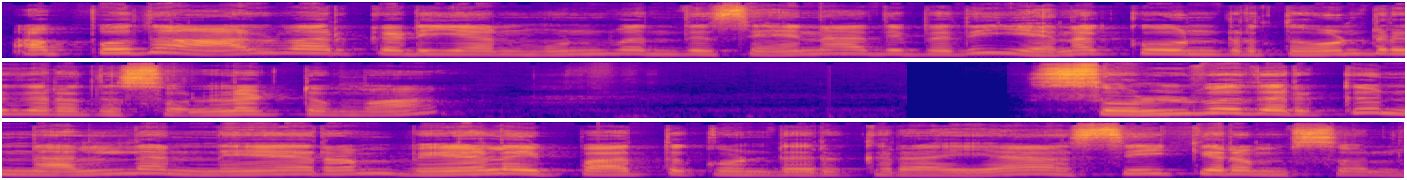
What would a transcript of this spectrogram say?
அப்போது ஆழ்வார்க்கடியான் முன்வந்து சேனாதிபதி எனக்கு ஒன்று தோன்றுகிறது சொல்லட்டுமா? சொல்வதற்கு நல்ல நேரம் வேலை பார்த்து கொண்டிருக்கிறாயா? சீக்கிரம் சொல்.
